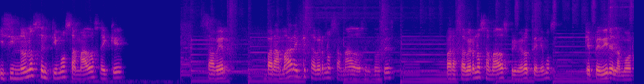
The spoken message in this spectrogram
y si no nos sentimos amados, hay que saber, para amar hay que sabernos amados. Entonces, para sabernos amados primero tenemos que pedir el amor.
